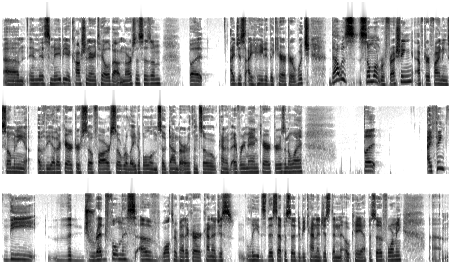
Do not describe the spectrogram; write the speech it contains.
Um, and this may be a cautionary tale about narcissism, but I just I hated the character, which that was somewhat refreshing after finding so many of the other characters so far so relatable and so down to earth and so kind of everyman characters in a way. But I think the the dreadfulness of Walter Bedecker kind of just leads this episode to be kind of just an okay episode for me. Um,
